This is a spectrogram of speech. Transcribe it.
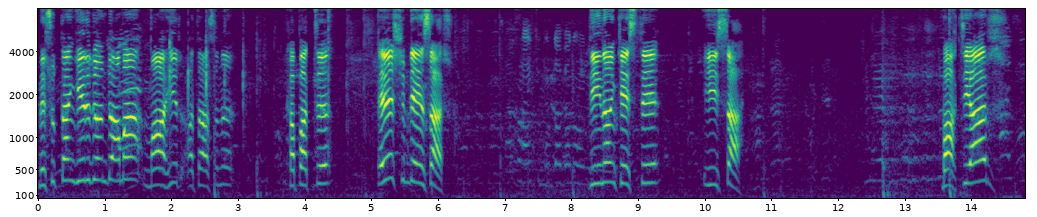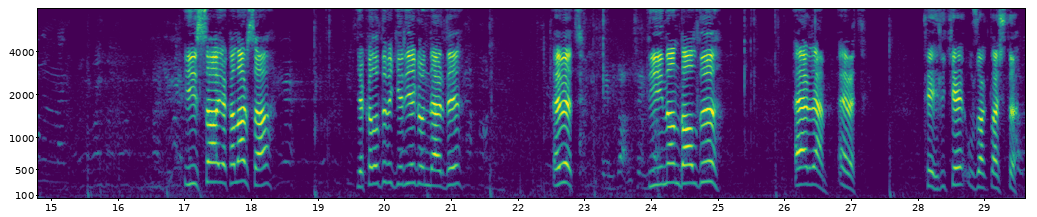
Mesut'tan geri döndü ama Mahir hatasını kapattı. Evet şimdi Ensar. Dinan kesti. İsa. Bahtiyar. İsa yakalarsa yakaladı ve geriye gönderdi. Evet. Dinan daldı. Erdem. Evet. Tehlike uzaklaştı.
